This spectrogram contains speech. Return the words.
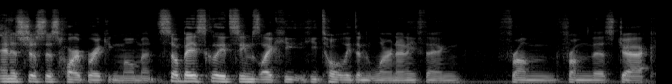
and it's just this heartbreaking moment. So basically, it seems like he, he totally didn't learn anything from from this Jack,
